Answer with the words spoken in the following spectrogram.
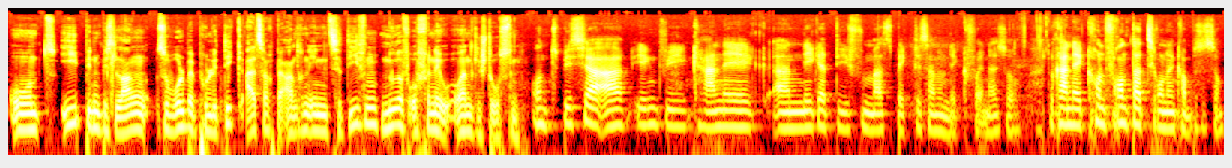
und ich bin bislang sowohl bei Politik als auch bei anderen Initiativen nur auf offene Ohren gestoßen. Und bisher auch irgendwie keine äh, negativen Aspekte sind noch nicht gefallen. Also keine Konfrontationen, kann man so sagen.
